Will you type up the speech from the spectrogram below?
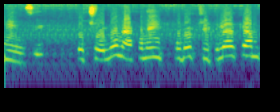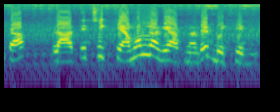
মিউজিক। তো চলুন এখন এই পুরো ট্রিপুলার ক্যাম্পটা রাতে ঠিক কেমন লাগে আপনাদের দেখিয়ে দিই।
